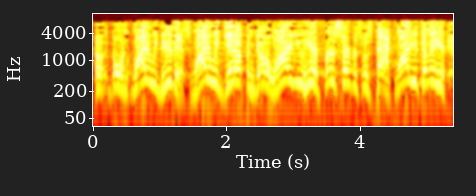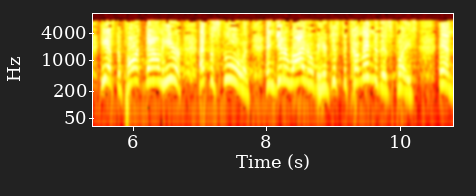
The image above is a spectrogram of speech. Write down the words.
uh, going, why do we do this? Why do we get up and go? Why are you here? First service was packed. Why are you coming in here? You have to park down here at the school and, and get a ride over here just to come into this place. And,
